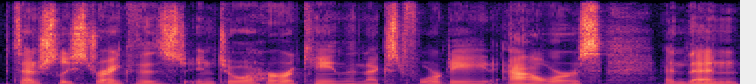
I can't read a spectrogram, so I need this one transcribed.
potentially strengthens into a hurricane in the next 48 hours, and then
